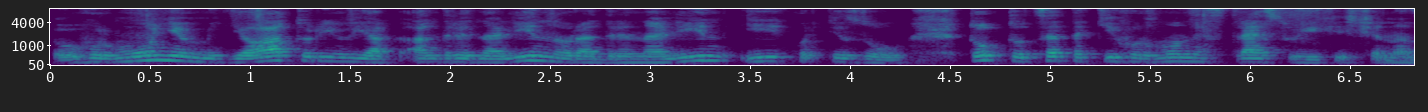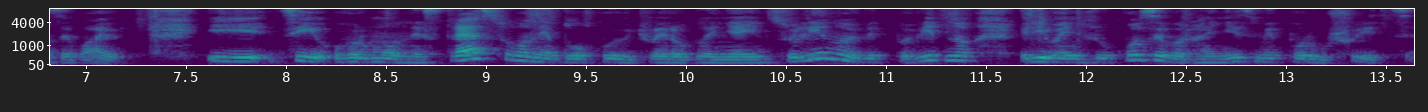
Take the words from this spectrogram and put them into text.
гормонів, медіаторів, як адреналін, норадреналін і кортизол. Тобто це такі гормони стресу, їх іще називають. І ці гормони стресу вони блокують вироблення інсуліну, і відповідно рівень глюкози в організмі порушується.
